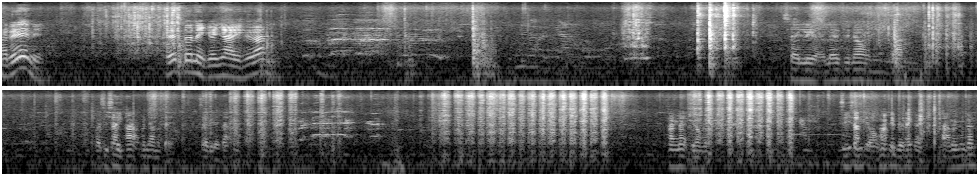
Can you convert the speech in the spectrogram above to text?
ฮะเด้นี่เฮ้ตัวนี้ก็ใหญ่เฮือนใส่เหลือเลยพี่น้องนี่ครับว่าสิใส่ผ้ามันยังใส่ใส่เหลือได้ทางแรกเดียวกันสีสันจะออกมาเป็นเดือนได้กันถามมันกัน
